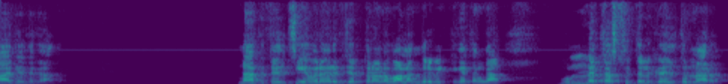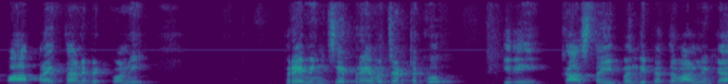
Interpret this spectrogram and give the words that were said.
బాధ్యత కాదు. నాకు తెలిసి ఎవరెవరికి చెప్తున్నారో వాళ్ళందరూ వ్యక్తిగతంగా ఉన్నత స్థితులకు వెళ్తున్నారు. ఆ ప్రయత్నాన్ని పెట్టుకొని ప్రేమించే ప్రేమ జంటకు ఇది కాస్త ఇబ్బంది పెద్దవాళ్ళని ఇంకా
